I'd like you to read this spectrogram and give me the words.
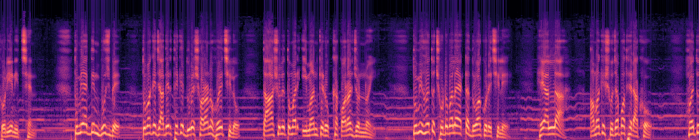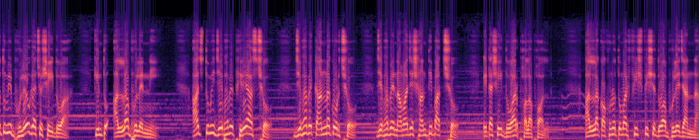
সরিয়ে নিচ্ছেন। তুমি একদিন বুঝবে, তোমাকে যাদের থেকে দূরে সরানো হয়েছিল, তা আসলে তোমার ইমানকে রক্ষা করার জন্যই। তুমি হয়তো ছোটবেলায় একটা দোয়া করেছিলে, হে আল্লাহ, আমাকে সোজা পথে রাখো। হয়তো তুমি ভুলেও গেছো সেই দোয়া, কিন্তু আল্লাহ ভুলেননি। আজ তুমি যেভাবে ফিরে আসছো, যেভাবে কান্না করছ, যেভাবে নামাজে শান্তি পাচ্ছ, এটা সেই দোয়ার ফলাফল। আল্লাহ কখনো তোমার ফিসফিসে দোয়া ভুলে যান না।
